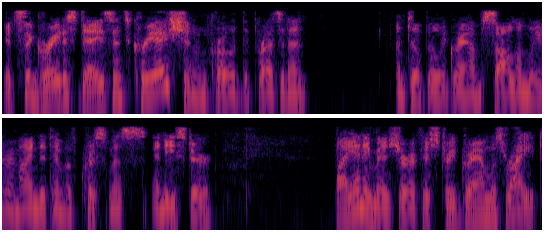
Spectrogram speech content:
It's the greatest day since creation, crowed the president, until Billy Graham solemnly reminded him of Christmas and Easter. By any measure of history, Graham was right.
